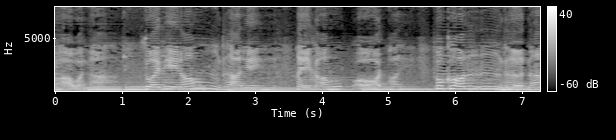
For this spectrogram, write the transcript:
ภาวนาช่วยพี่น้องไทย ให้เขาปลอดภัย ทุกคนเถิดนา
